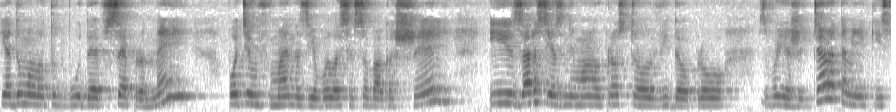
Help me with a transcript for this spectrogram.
Я думала, тут буде все про неї. Потім в мене з'явилася собака Шелі. І зараз я знімаю просто відео про своє життя, там якісь,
